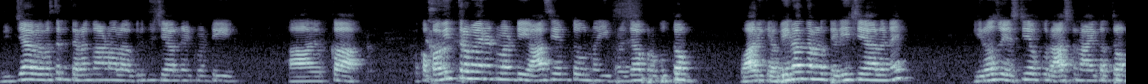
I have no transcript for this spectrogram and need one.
విద్యా వ్యవస్థను తెలంగాణలో అభివృద్ధి చేయాలనేటువంటి ఆ యొక్క ఒక పవిత్రమైనటువంటి ఆశయంతో ఉన్న ఈ ప్రజాప్రభుత్వం వారికి అభినందనలు తెలియచేయాలనే ఈరోజు ఎస్టీఎఫ్ రాష్ట్ర నాయకత్వం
